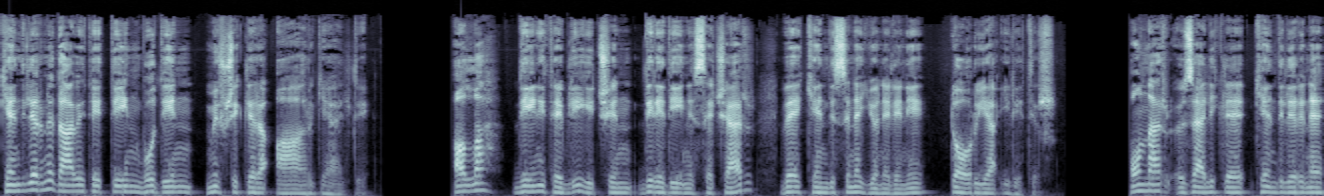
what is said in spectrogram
Kendilerini davet ettiğin bu din müşriklere ağır geldi. Allah dini tebliğ için dilediğini seçer ve kendisine yöneleni doğruya iletir. Onlar özellikle kendilerine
